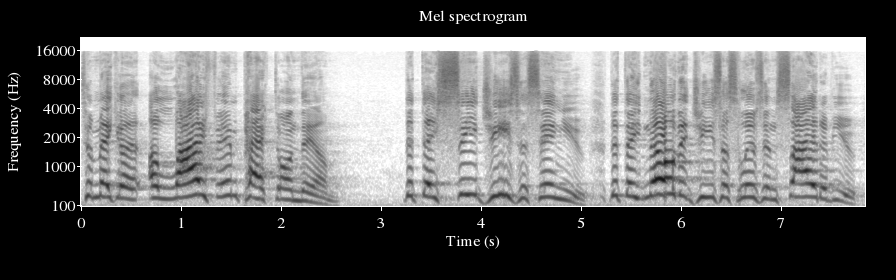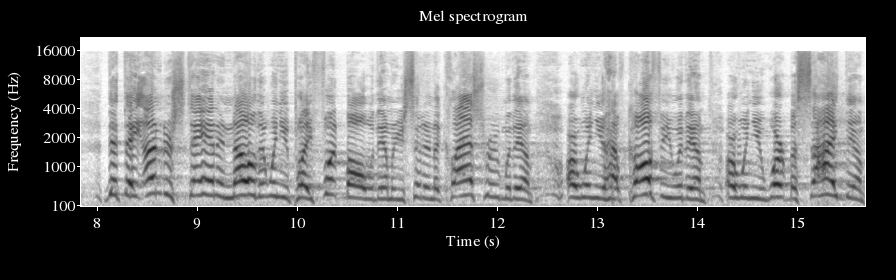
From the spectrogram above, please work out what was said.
to make a, a life impact on them? That they see Jesus in you, that they know that Jesus lives inside of you, that they understand and know that when you play football with them, or you sit in a classroom with them, or when you have coffee with them, or when you work beside them,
